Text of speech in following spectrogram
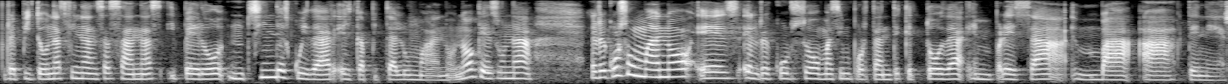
repito, unas finanzas sanas, pero sin descuidar el capital humano, ¿no? Que es una, el recurso humano es el recurso más importante que toda empresa va a tener.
